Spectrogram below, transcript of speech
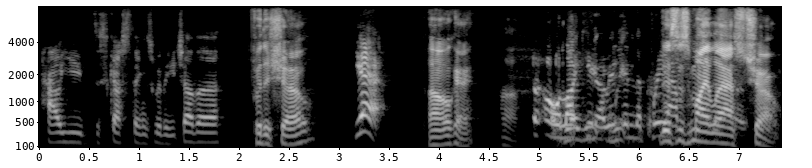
how you discuss things with each other. For the show. Yeah, Oh, okay. or like we- you know, in, we- in the pre. This is my last show.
